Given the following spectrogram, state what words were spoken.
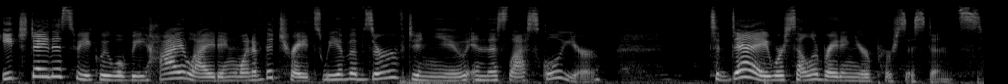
Each day this week, we will be highlighting one of the traits we have observed in you in this last school year. Today, we're celebrating your persistence.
